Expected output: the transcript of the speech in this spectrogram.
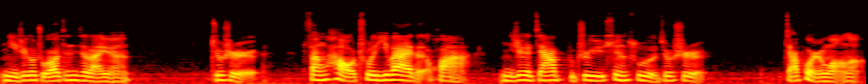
你这个主要经济来源就是三炮出了意外的话，你这个家不至于迅速的就是家破人亡了。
